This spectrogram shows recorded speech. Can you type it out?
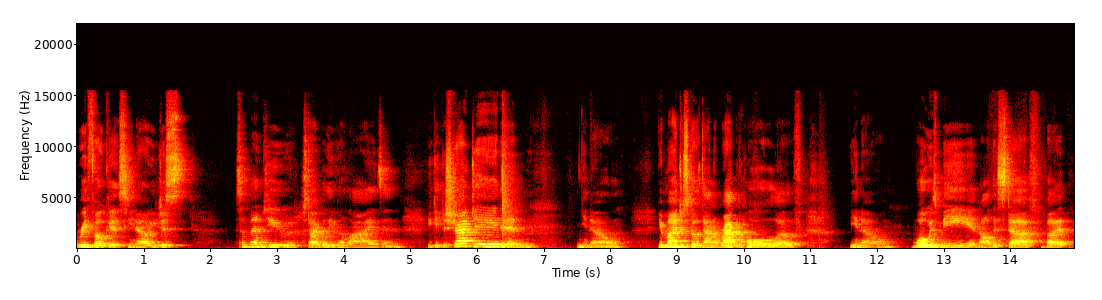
refocus, you know, you just sometimes you start believing the lies and you get distracted and, you know, your mind just goes down a rabbit hole of, you know, woe is me and all this stuff, but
